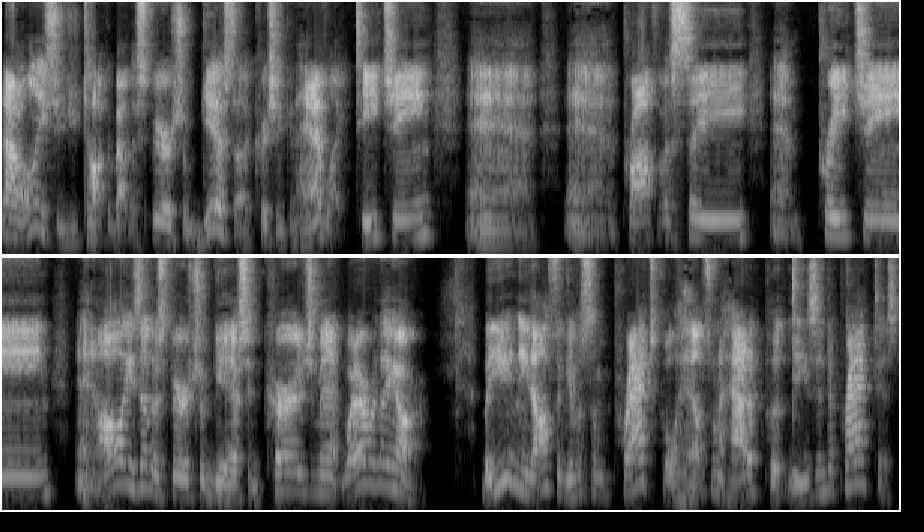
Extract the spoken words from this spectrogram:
Not only should you talk about the spiritual gifts a Christian can have, like teaching and, and prophecy and preaching and all these other spiritual gifts, encouragement, whatever they are. But you need also give us some practical help on how to put these into practice.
